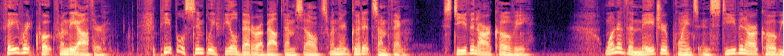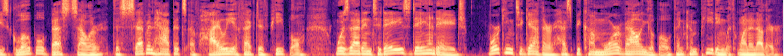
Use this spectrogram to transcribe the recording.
Favorite quote from the author People simply feel better about themselves when they're good at something. Stephen R. Covey. One of the major points in Stephen R. Covey's global bestseller, The Seven Habits of Highly Effective People, was that in today's day and age, working together has become more valuable than competing with one another.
